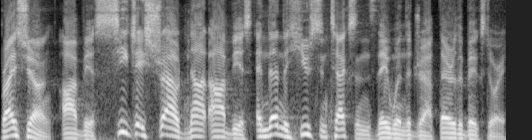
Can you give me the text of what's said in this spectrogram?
Bryce Young, obvious. CJ Stroud, not obvious. And then the Houston Texans, they win the draft. They're the big story.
